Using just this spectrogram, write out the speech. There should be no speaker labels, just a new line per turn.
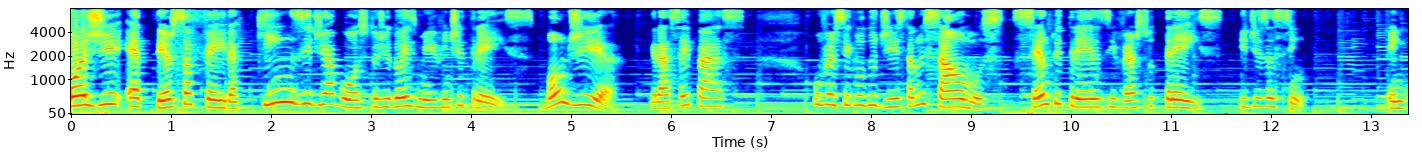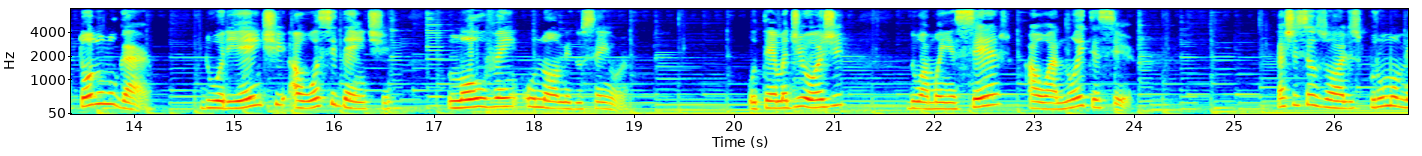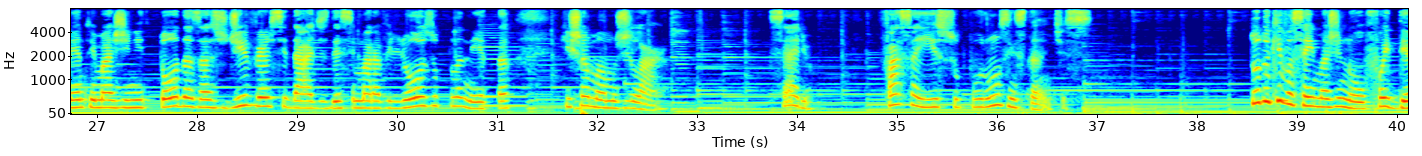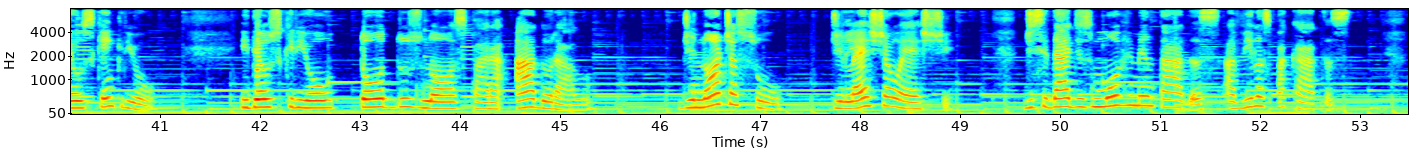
Hoje é terça-feira, 15 de agosto de 2023. Bom dia, graça e paz. O versículo do dia está nos Salmos 113, verso 3, e diz assim: Em todo lugar, do Oriente ao Ocidente, louvem o nome do Senhor. O tema de hoje, do amanhecer ao anoitecer. Feche seus olhos por um momento e imagine todas as diversidades desse maravilhoso planeta que chamamos de lar. Sério, faça isso por uns instantes. Tudo o que você imaginou foi Deus quem criou. E Deus criou todos nós para adorá-lo. De norte a sul, de leste a oeste, de cidades movimentadas a vilas pacatas,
